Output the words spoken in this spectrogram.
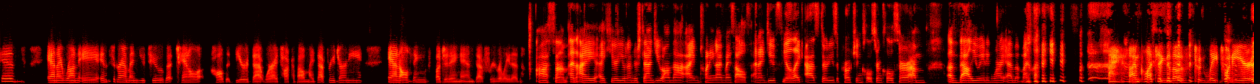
kids, and I run a Instagram and YouTube channel called Dear Debt, where I talk about my debt-free journey and all things budgeting and debt free related. Awesome. And I, I hear you and understand you on that. I'm 29 myself, and I do feel like as 30 is approaching closer and closer, I'm evaluating where I am at my life. I, am clutching to those t- late 20 years.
